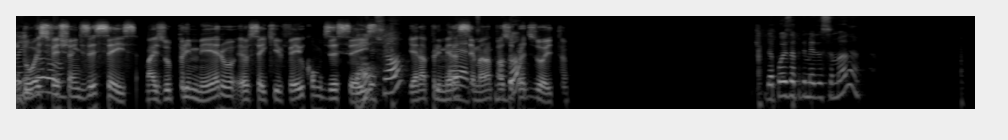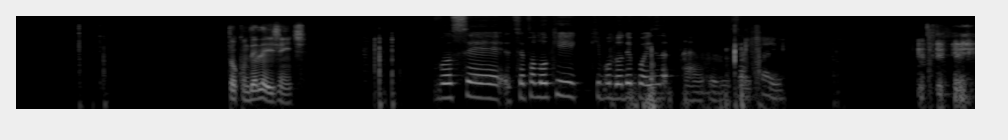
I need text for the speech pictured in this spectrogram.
vendo- 2 fechou em 16, mas o primeiro eu sei que veio como 16, Fechou? e aí na primeira É, semana passou mudou? pra 18. Depois da primeira semana? Tô com delay, gente. Você, você falou que, que mudou depois. da- Ah, ele saiu. Saiu.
